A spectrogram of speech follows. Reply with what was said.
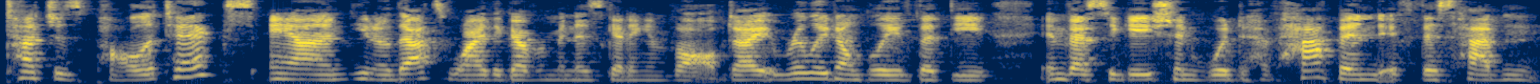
touches politics and you know that's why the government is getting involved i really don't believe that the investigation would have happened if this hadn't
